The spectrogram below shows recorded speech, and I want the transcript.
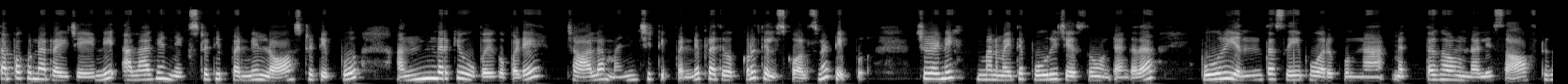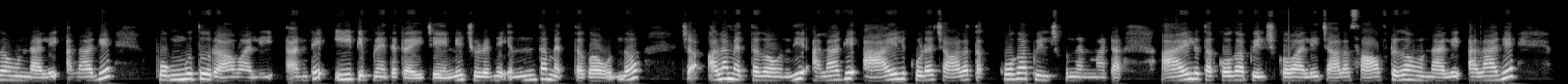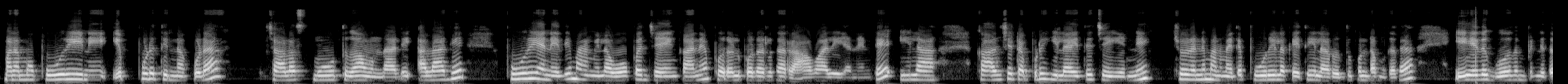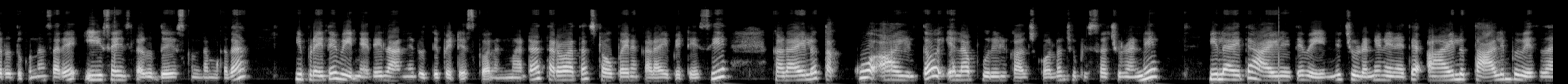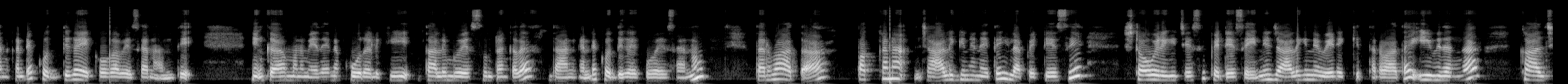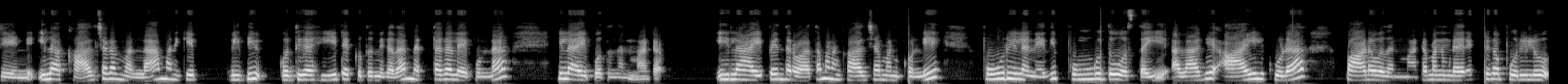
తప్పకుండా ట్రై చేయండి. అలాగే నెక్స్ట్ టిప్ అండి లాస్ట్ టిప్ అందరికీ ఉపయోగపడే చాలా మంచి టిప్ అండి. ప్రతి ఒక్కరూ తెలుసుకోవాల్సిన టిప్ చూడండి మనమైతే పూరి చేస్తూ ఉంటాం కదా. పూరి ఎంతసేపు వరకున్నా మెత్తగా ఉండాలి సాఫ్ట్గా ఉండాలి. అలాగే పొంగుతూ రావాలి అంటే ఈ టిప్ని అయితే ట్రై చేయండి. చూడండి ఎంత మెత్తగా ఉందో. చాలా మెత్తగా ఉంది. అలాగే ఆయిల్ కూడా చాలా తక్కువగా పీల్చుకుంది అనమాట ఆయిల్ తక్కువగా పీల్చుకోవాలి. చాలా సాఫ్ట్గా ఉండాలి. అలాగే మనము పూరీని ఎప్పుడు తిన్నా కూడా చాలా స్మూత్గా ఉండాలి. అలాగే పూరి అనేది మనం ఇలా ఓపెన్ చేయంగానే పొరలు పొరలుగా రావాలి అని అంటే ఇలా కాల్చేటప్పుడు ఇలా అయితే చేయండి. చూడండి మనమైతే పూరీలకైతే ఇలా రుద్దుకుంటాం కదా. ఏదో గోధుమ పిండితో రుద్దుకున్నా సరే ఈ సైజ్లో రుద్దు వేసుకుంటాం కదా. ఇప్పుడైతే వీటిని అయితే ఇలానే రుద్ది పెట్టేసుకోవాలన్నమాట. తర్వాత స్టవ్ పైన కడాయి పెట్టేసి కడాయిలో తక్కువ ఆయిల్తో ఎలా పూరీలు కాల్చుకోవాలో చూపిస్తా చూడండి. ఇలా అయితే ఆయిల్ అయితే వేయండి. చూడండి నేనైతే ఆయిల్ తాలింపు వేసేదానికంటే కొద్దిగా ఎక్కువగా వేసాను అంతే. ఇంకా మనం ఏదైనా కూరలకి తాలింపు వేస్తుంటాం కదా దానికంటే కొద్దిగా ఎక్కువ వేసాను తర్వాత పక్కన జాలి గిన్నెనైతే ఇలా పెట్టేసి స్టవ్ వెలిగించేసి పెట్టేసేయండి. జాలి గిన్నె వేడెక్కిన తర్వాత ఈ విధంగా కాల్చేయండి. ఇలా కాల్చడం వల్ల మనకి ఇది కొద్దిగా హీట్ ఎక్కుతుంది కదా మెత్తగా లేకుండా ఇలా అయిపోతుంది అనమాట ఇలా అయిపోయిన తర్వాత మనం కాల్చామనుకోండి పూరీలు అనేది పొంగుతూ వస్తాయి. అలాగే ఆయిల్ కూడా పాడవదన్నమాట. మనం డైరెక్ట్గా పూరీలు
